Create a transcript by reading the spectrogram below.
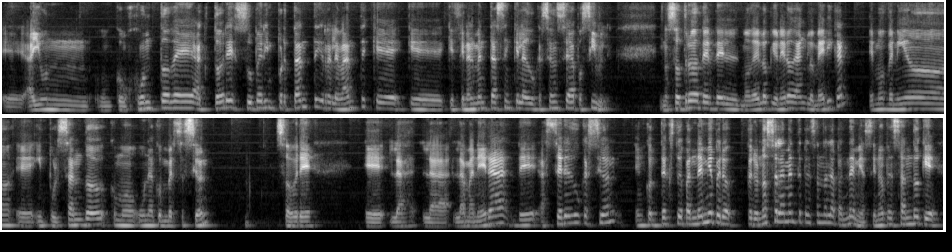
eh, hay un, conjunto de actores súper importantes y relevantes que, finalmente hacen que la educación sea posible. Nosotros desde el modelo pionero de Anglo American hemos venido eh, impulsando como una conversación sobre eh, la, manera de hacer educación en contexto de pandemia, pero, pero no solamente pensando en la pandemia, sino pensando que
